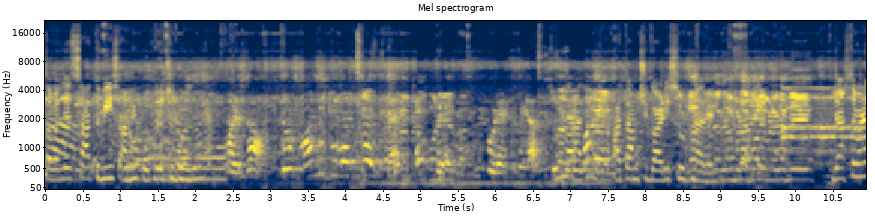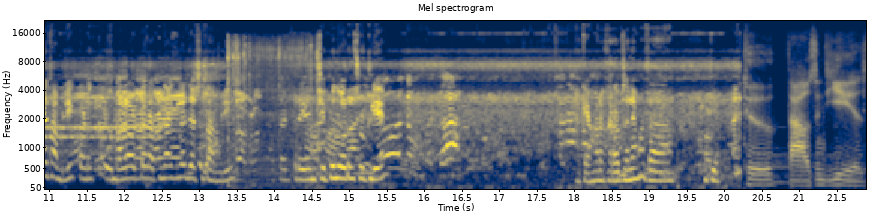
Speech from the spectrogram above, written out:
आता वाजले सात वीस आम्ही पोचलोय चिपळूणला आता आमची गाडी सुटणार आहे. जास्त वेळ थांबली पण मला वाटतं रत्नागिरीला जास्त थांबली. आता ट्रेन चिपळूणवरून सुटली आहे. कॅमेरा खराब झाला माझा. ठीक आहे 2,000 years.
